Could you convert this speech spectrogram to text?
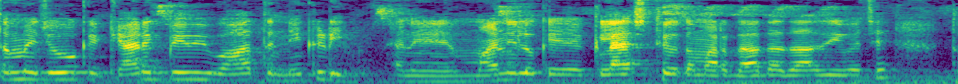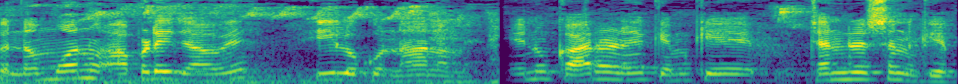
તમે જુઓ કે ક્યારેક બી એવી વાત નીકળી અને માની લો કે ક્લાસ થયો તમારા દાદા દાદી વચ્ચે, તો નમવાનું આપણે જ આવે, એ લોકો ના નમે. એનું કારણ એ કેમ કે જનરેશન ગેપ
